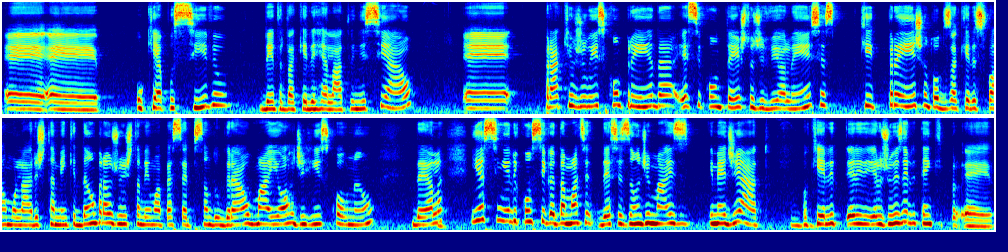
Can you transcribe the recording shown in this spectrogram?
é, é, o que é possível dentro daquele relato inicial. É, para que o juiz compreenda esse contexto de violências que preencham todos aqueles formulários também que dão para o juiz também uma percepção do grau maior de risco ou não dela e assim ele consiga dar uma decisão de mais imediato porque ele, ele o juiz ele tem que é,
